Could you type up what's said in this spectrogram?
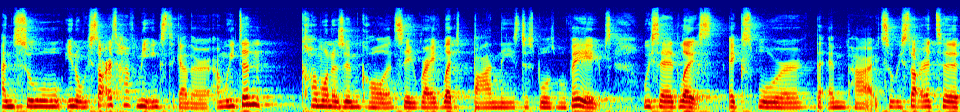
And so, you know, we started to have meetings together and we didn't come on a Zoom call and say, right, let's ban these disposable vapes. We said, let's explore the impact. So we started to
